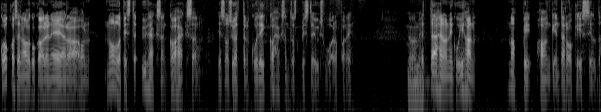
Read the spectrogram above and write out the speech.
koko sen alkukauden ERA on 0,98 ja se on syöttänyt kuitenkin 18,1 vuoropariin. No niin. Että tämähän on niinku ihan nappihankinta Rokissilta.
